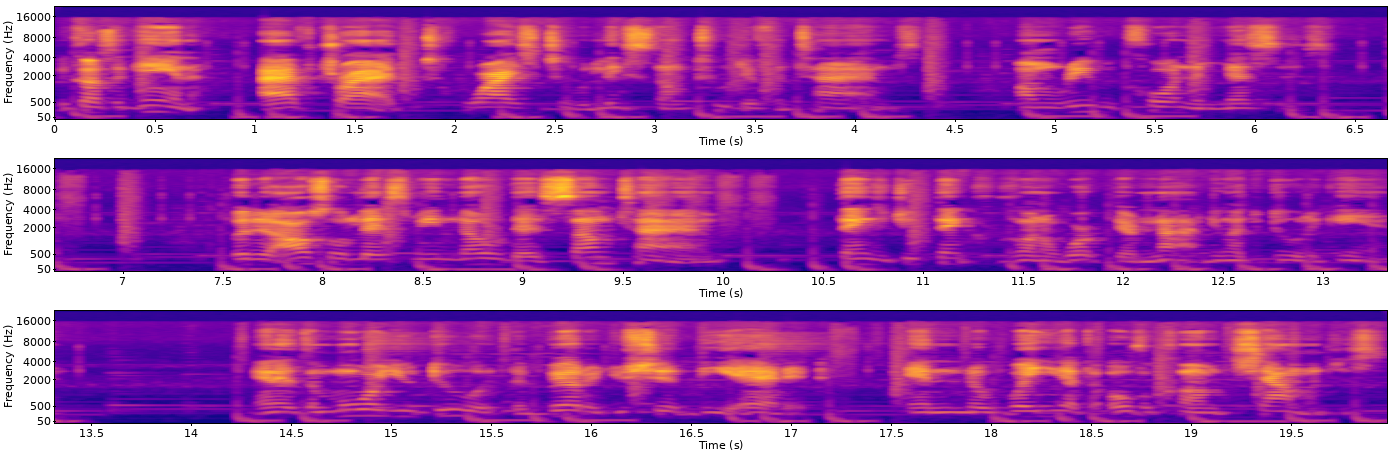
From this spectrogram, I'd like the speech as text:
Because again, I've tried twice to release them two different times. I'm re recording the message. But it also lets me know that sometimes things that you think are going to work, they're not. You have to do it again. And as the more you do it, the better you should be at it. And the way you have to overcome challenges.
